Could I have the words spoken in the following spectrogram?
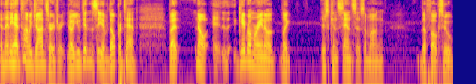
And then he had Tommy John surgery. You know, you didn't see him. Don't pretend. But no, eh, Gabriel Moreno. Like, there's consensus among the folks who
